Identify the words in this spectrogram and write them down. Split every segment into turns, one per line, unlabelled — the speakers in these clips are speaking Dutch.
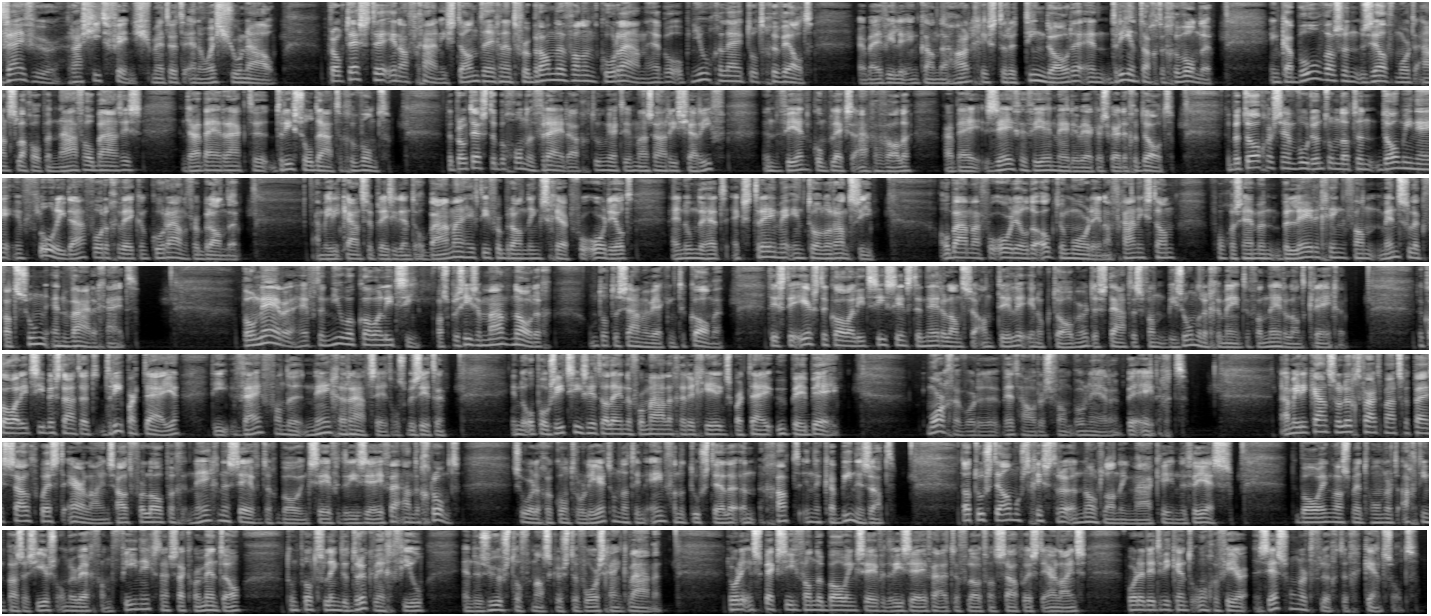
Vijf uur, Rashid Finch met het NOS-journaal. Protesten in Afghanistan tegen het verbranden van een Koran... hebben opnieuw geleid tot geweld. Daarbij vielen in Kandahar gisteren 10 doden en 83 gewonden. In Kabul was een zelfmoordaanslag op een NAVO-basis. Daarbij raakten drie soldaten gewond. De protesten begonnen vrijdag. Toen werd in Mazar-i Sharif een VN-complex aangevallen... waarbij zeven VN-medewerkers werden gedood. De betogers zijn woedend omdat een dominee in Florida... vorige week een Koran verbrandde. De Amerikaanse president Obama heeft die verbranding scherp veroordeeld. Hij noemde het extreme intolerantie. Obama veroordeelde ook de moorden in Afghanistan... volgens hem een belediging van menselijk fatsoen en waardigheid. Bonaire heeft een nieuwe coalitie. Was precies een maand nodig om tot de samenwerking te komen. Het is de eerste coalitie sinds de Nederlandse Antillen in oktober... de status van bijzondere gemeente van Nederland kregen. De coalitie bestaat uit drie partijen die vijf van de negen raadzetels bezitten. In de oppositie zit alleen de voormalige regeringspartij UPB. Morgen worden de wethouders van Bonaire beëdigd. De Amerikaanse luchtvaartmaatschappij Southwest Airlines houdt voorlopig 79 Boeing 737 aan de grond. Ze worden gecontroleerd omdat in een van de toestellen een gat in de cabine zat. Dat toestel moest gisteren een noodlanding maken in de VS. De Boeing was met 118 passagiers onderweg van Phoenix naar Sacramento... toen plotseling de druk wegviel en de zuurstofmaskers tevoorschijn kwamen. Door de inspectie van de Boeing 737 uit de vloot van Southwest Airlines... worden dit weekend ongeveer 600 vluchten gecanceld.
